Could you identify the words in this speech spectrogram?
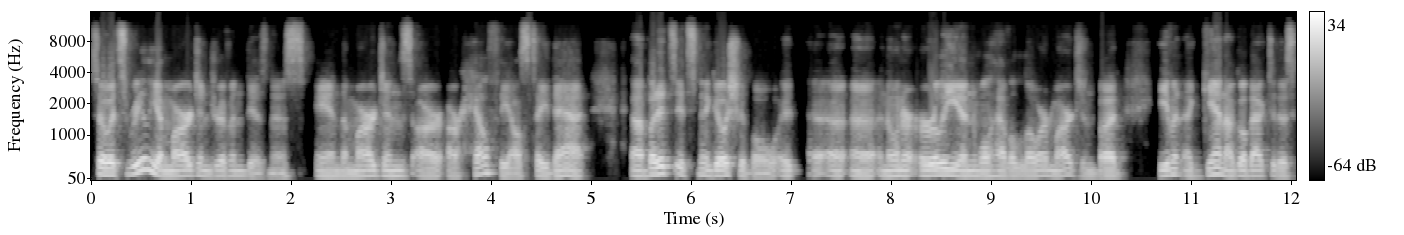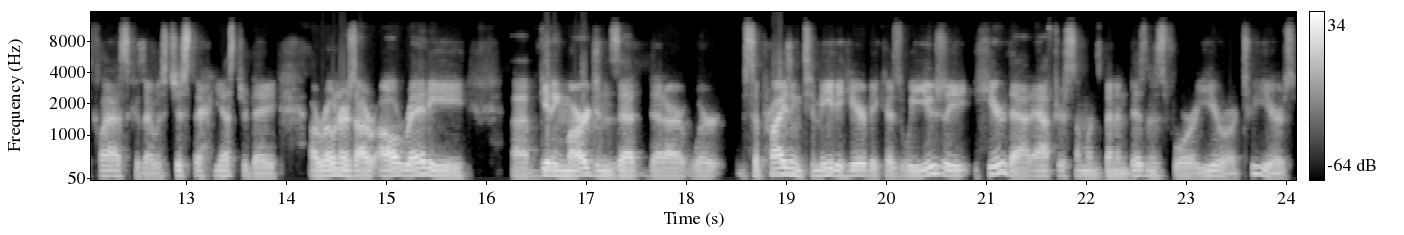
so it's really a margin driven business and the margins are are healthy i'll say that. Uh, but it's it's negotiable. It, uh, uh an owner early in will have a lower margin but even again i'll go back to this class because i was just there yesterday. Our owners are already uh, getting margins that that are were surprising to me to hear because we usually hear that after someone's been in business for a year or two years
